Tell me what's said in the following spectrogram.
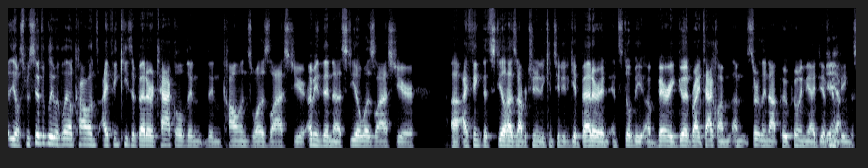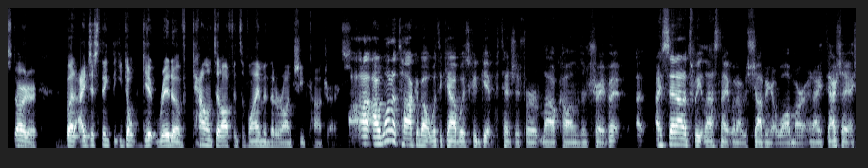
you know, specifically with La'el Collins, I think he's a better tackle than than Collins was last year. I mean, than uh, Steele was last year. Uh, I think that Steele has an opportunity to continue to get better and, and still be a very good right tackle. I'm, I'm certainly not poo pooing the idea of yeah. him being the starter, but I just think that you don't get rid of talented offensive linemen that are on cheap contracts. I, I want to talk about what the Cowboys could get potentially for La'el Collins and Trey, but I sent out a tweet last night when I was shopping at Walmart, and I actually I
